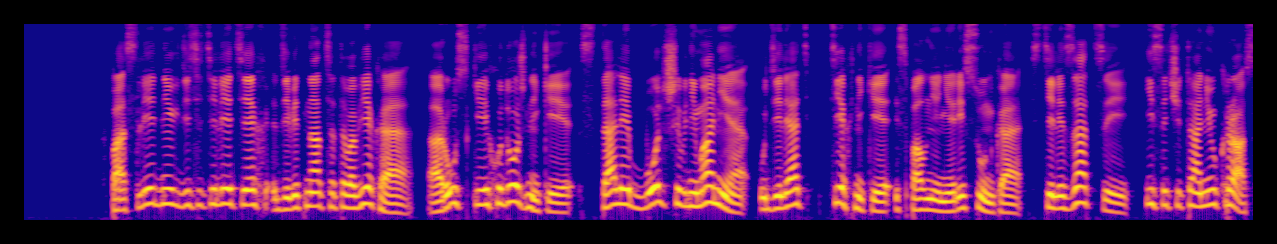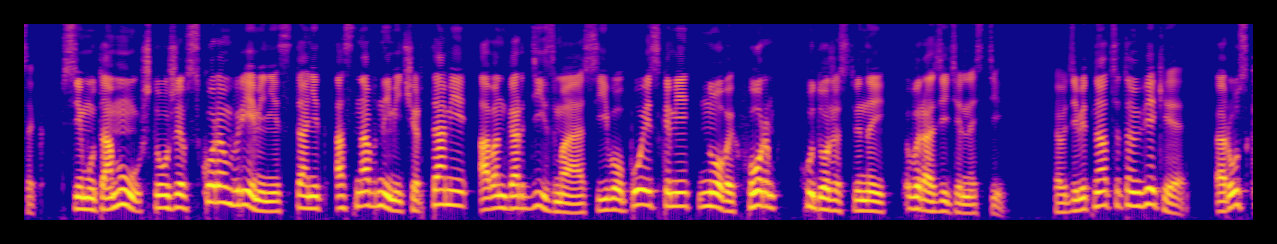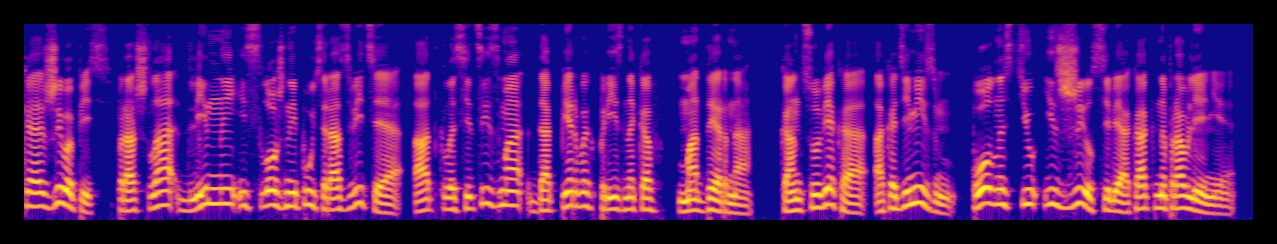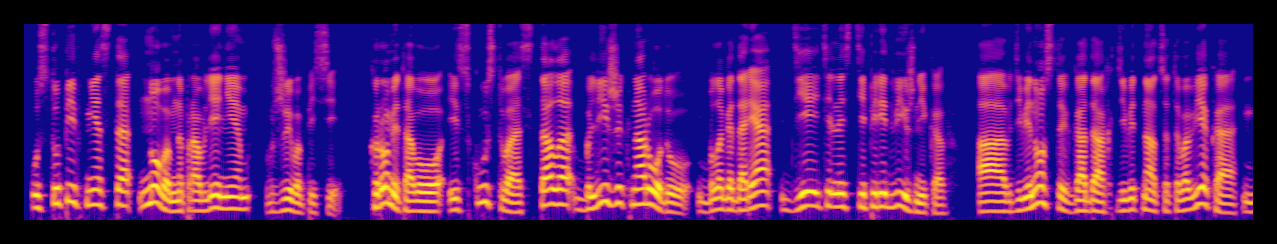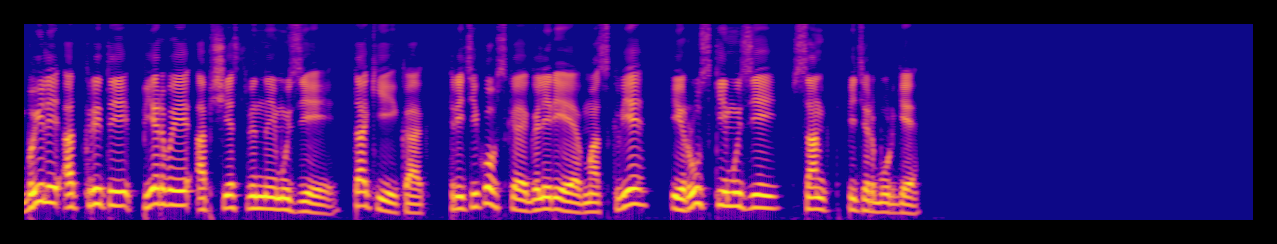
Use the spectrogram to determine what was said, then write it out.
последних десятилетиях XIX века русские художники стали больше внимания уделять технике исполнения рисунка, стилизации и сочетанию красок, всему тому, что уже в скором времени станет основными чертами авангардизма с его поисками новых форм художественной выразительности. В XIX веке Русская живопись прошла длинный и сложный путь развития от классицизма до первых признаков модерна. К концу века академизм полностью изжил себя как направление, уступив место новым направлениям в живописи. Кроме того, искусство стало ближе к народу благодаря деятельности передвижников, а в 90-х годах XIX века были открыты первые общественные музеи, такие как Третьяковская галерея в Москве и Русский музей в Санкт-Петербурге.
